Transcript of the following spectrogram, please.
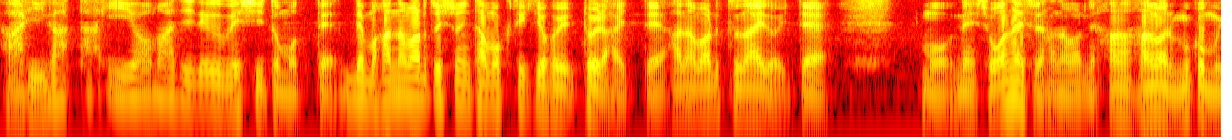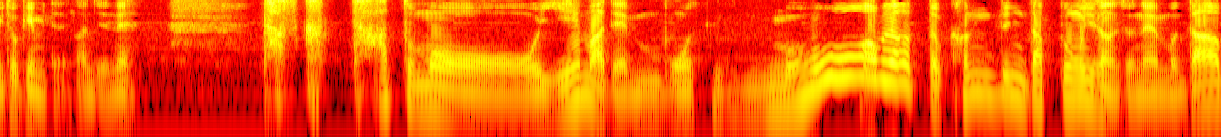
ありがたいよ、マジで嬉しいと思って。でも、花丸と一緒に多目的トイレ入って、花丸繋いどいて、もうね、しょうがないですね、花丸ね。花丸向こう向いとけ、みたいな感じでね。助かった。あともう、家まで、もう、もう危なかった。完全に脱粉おじさんですよね。もう脱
